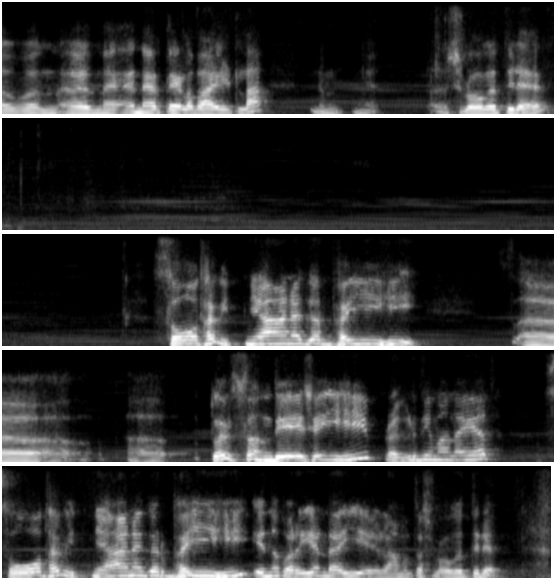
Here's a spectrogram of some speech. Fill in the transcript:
ശ്ലോകത്തിൽ സോധവിജ്ഞാനഗർഭൈ ത്വത്സന്ദേശൈ പ്രകൃതിമനയത് സോധ വിജ്ഞാനഗർഭൈ എന്ന് പറയണ്ടായി ഏഴാമത്തെ ശ്ലോകത്തിൽ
